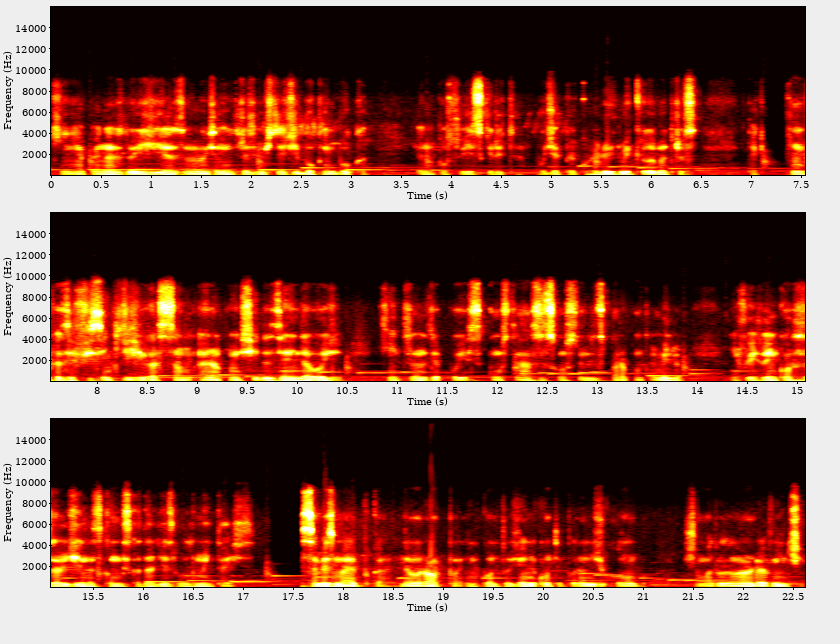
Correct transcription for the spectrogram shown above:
que em apenas dois dias uma mensagem transmitida de boca em boca já não possuía escrita, podia percorrer 2 mil quilômetros. Técnicas eficientes de irrigação eram conhecidas e ainda hoje, 500 anos depois, com os terraços construídos para apontar milho, enfeitam em costas ardinas como escadarias monumentais. Nessa mesma época, na Europa, enquanto o gênio contemporâneo de Colombo, chamado Leonardo da Vinci,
